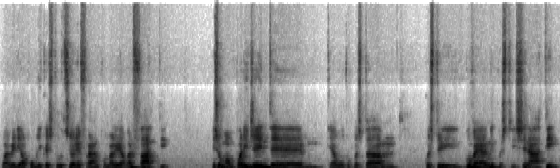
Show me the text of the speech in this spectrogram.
poi vediamo pubblica istruzione Franco Maria Malfatti, insomma un po' di gente che ha avuto questa, questi governi, questi senati,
